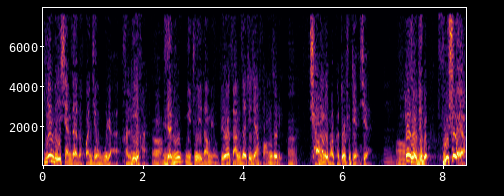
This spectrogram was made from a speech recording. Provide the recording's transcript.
因为现在的环境污染很厉害，嗯人你注意到没有？比如说咱们在这间房子里，嗯墙里边可都是电线，嗯啊多少这个辐射呀？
